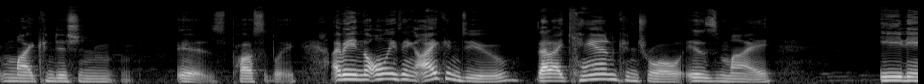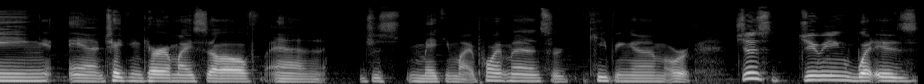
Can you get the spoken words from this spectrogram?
my condition is, possibly. I mean, the only thing I can do that I can control is my eating and taking care of myself and just making my appointments or keeping them or just doing what is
